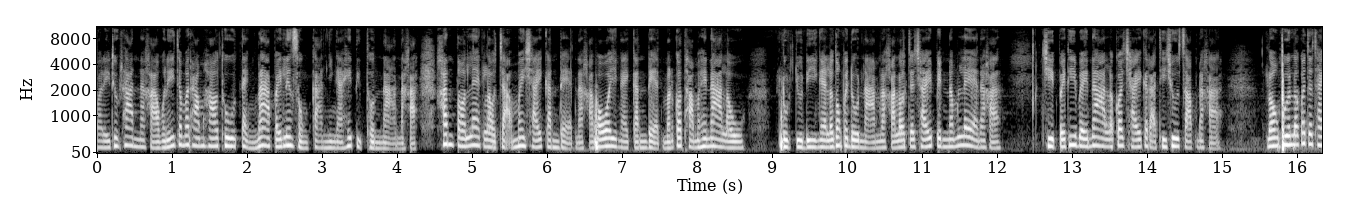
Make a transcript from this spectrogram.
วัสดีทุกท่านนะคะ วันนี้จะมาทำ how to แต่งหน้าไปเล่นสงการยังไงให้ติดทนนานนะคะ ขั้นตอนแรกเราจะไม่ใช้กันแดดนะคะ เพราะว่ายังไงกันแดดมันก็ทำให้หน้าเราหลุดอยู่ดีไงเราต้องไปโดนน้ำนะคะ เราจะใช้เป็นน้ำแร่นะคะ ฉีดไปที่ใบหน้าแล้วก็ใช้กระดาษทิชชู่ซับนะคะรองพื้นเราก็จะใช้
